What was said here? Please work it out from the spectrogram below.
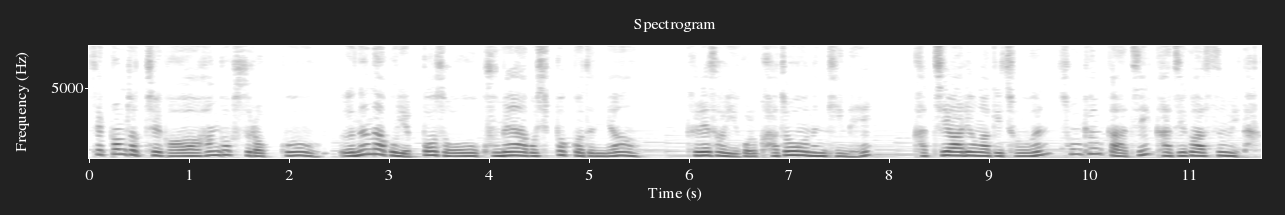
색감 자체가 한국스럽고 은은하고 예뻐서 구매하고 싶었거든요. 그래서 이걸 가져오는 김에 같이 활용하기 좋은 송편까지 가지고 왔습니다.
